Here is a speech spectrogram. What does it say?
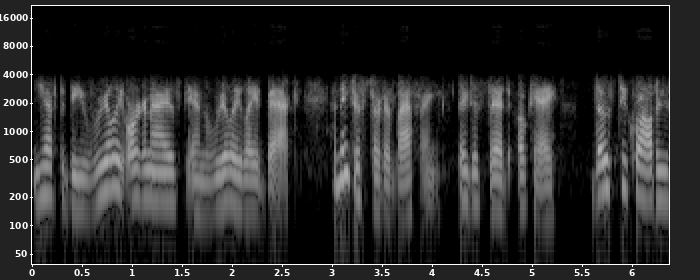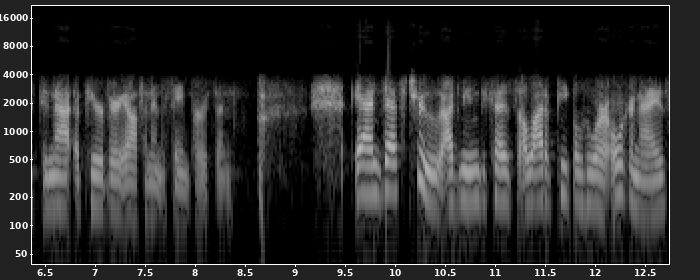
you have to be really organized and really laid back." And they just started laughing. They just said, "Okay, those two qualities do not appear very often in the same person." and that's true. I mean, because a lot of people who are organized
